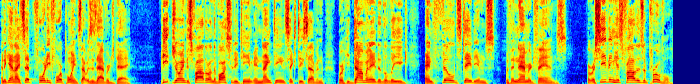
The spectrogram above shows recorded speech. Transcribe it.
and again, I said 44 points, that was his average day. Pete joined his father on the varsity team in 1967, where he dominated the league and filled stadiums with enamored fans. But receiving his father's approval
